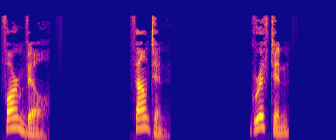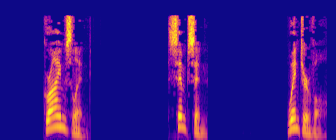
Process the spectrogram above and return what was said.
Farmville, Fountain, Grifton, Grimesland, Simpson, Winterville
